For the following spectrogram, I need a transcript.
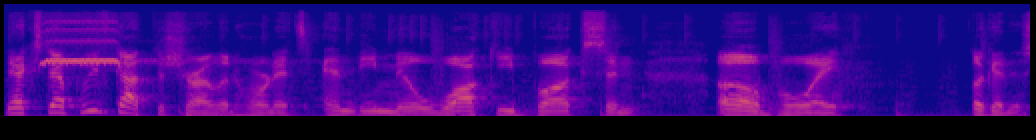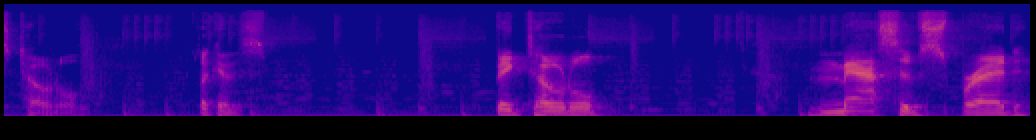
Next up, we've got the Charlotte Hornets and the Milwaukee Bucks. And oh boy, look at this total. Look at this big total, massive spread.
